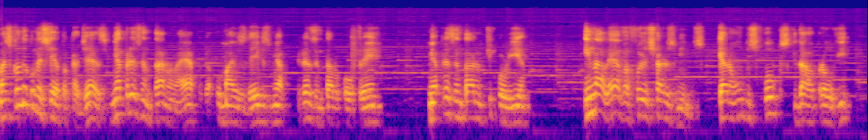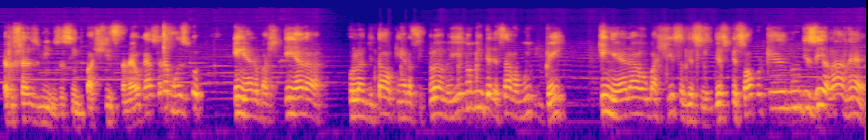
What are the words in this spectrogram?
Mas quando eu comecei a tocar jazz, me apresentaram na época o Miles Davis, me apresentaram o Coltrane, me apresentaram o Ticoria, e na leva foi o Charles Mingus que era um dos poucos que dava para ouvir, era o Charles Mingus, assim, de baixista, né? O resto era músico, quem era baixista, quem era fulano de tal, quem era ciclano, e não me interessava muito bem quem era o baixista desse, desse pessoal, porque não dizia lá, né?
